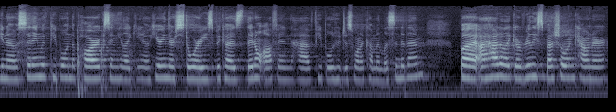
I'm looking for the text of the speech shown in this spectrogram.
you know, sitting with people in the parks and like, you know, hearing their stories because they don't often have people who just want to come and listen to them. But I had like a really special encounter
